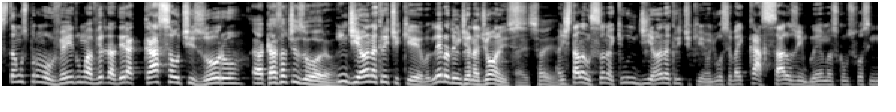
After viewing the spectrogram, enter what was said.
Estamos promovendo uma verdadeira caça ao tesouro É a caça ao tesouro. Indiana Critique. Lembra do Indiana Jones? É isso aí. A gente tá lançando aqui o Indiana Critique, onde você vai caçar os emblemas como se fossem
